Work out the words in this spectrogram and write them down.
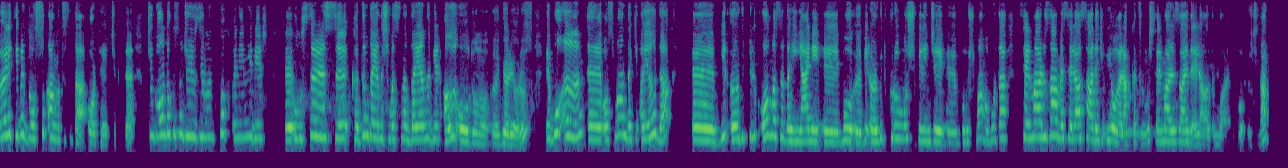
Böylelikle bir dostluk anlatısı da ortaya çıktı. Çünkü 19. yüzyılın çok önemli bir e, uluslararası kadın dayanışmasına dayanı bir ağı olduğunu e, görüyoruz. Ve bu ağın e, Osmanlı'daki ayağı da e, bir örgütlülük olmasa dahi yani e, bu e, bir örgüt kurulmuş birinci e, buluşma ama burada Selma Rıza mesela sadece üye olarak katılmış. Selma Rıza'yı da ele aldım bu, bu açıdan.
